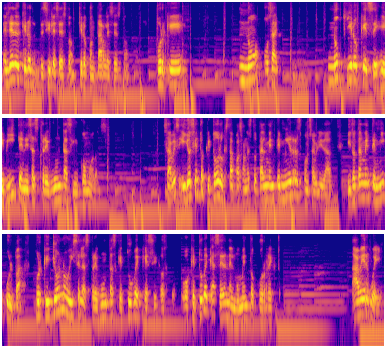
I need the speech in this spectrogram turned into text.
El día de hoy quiero decirles esto, quiero contarles esto, porque no, o sea, no quiero que se eviten esas preguntas incómodas. ¿Sabes? Y yo siento que todo lo que está pasando es totalmente mi responsabilidad y totalmente mi culpa porque yo no hice las preguntas que tuve que hacer o que tuve que hacer en el momento correcto. A ver, güey,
